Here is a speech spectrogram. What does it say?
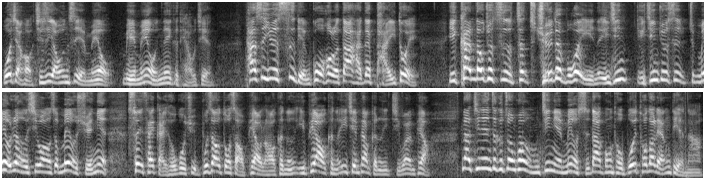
我讲哦，其实姚文智也没有 也没有那个条件，他是因为四点过后了，大家还在排队，一看到就是这绝对不会赢的，已经已经就是就没有任何希望的时候，没有悬念，所以才改投过去，不知道多少票了哈，可能一票，可能一千票，可能几万票。那今天这个状况，我们今年没有十大公投，不会拖到两点啊。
